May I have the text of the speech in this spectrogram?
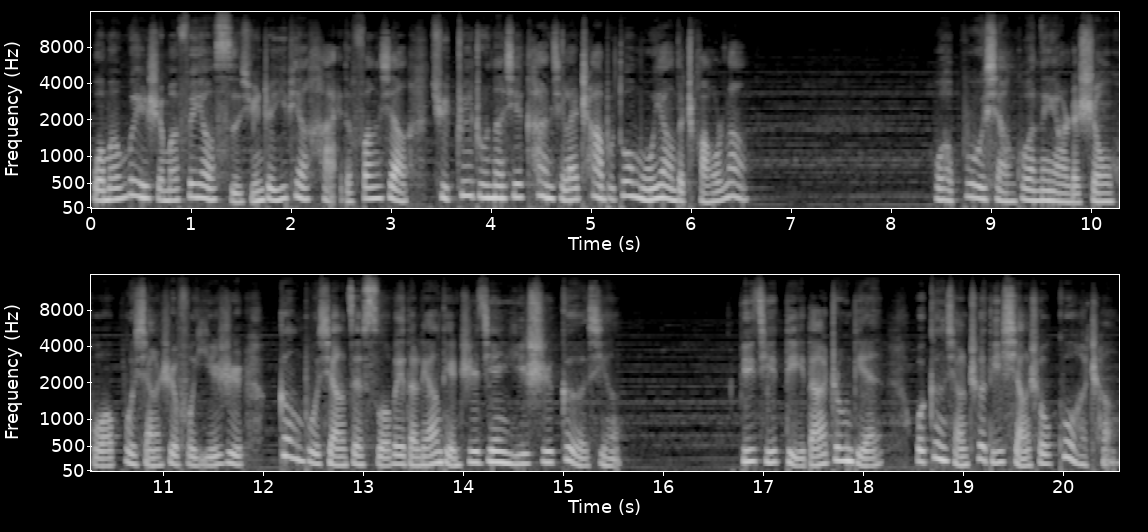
我们为什么非要死循着一片海的方向去追逐那些看起来差不多模样的潮浪？我不想过那样的生活，不想日复一日，更不想在所谓的两点之间遗失个性。比起抵达终点，我更想彻底享受过程。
